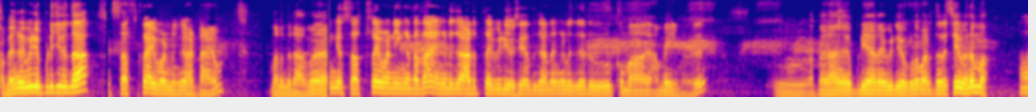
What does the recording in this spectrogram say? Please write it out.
அப்ப எங்க வீடியோ பிடிச்சிருந்தா சப்ஸ்கிரைப் பண்ணுங்க கட்டாயம். மறந்துடாம. நீங்க சப்ஸ்கிரைப் பண்ணீங்கன்னா தான் எங்களுக்கு அடுத்த வீடியோ செய்யறதுக்கான எங்களுக்கு ஒரு ஊக்கமா அமையும் அது அப்ப நாங்க இப்படியான வீடியோக்களும் அடுத்த செய்வோம். ஆ,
